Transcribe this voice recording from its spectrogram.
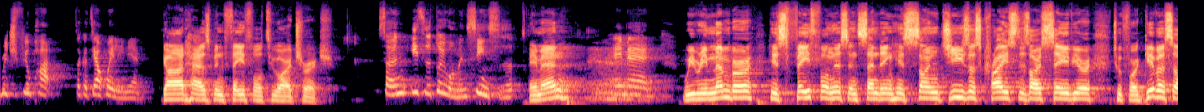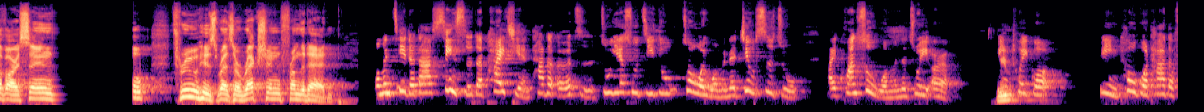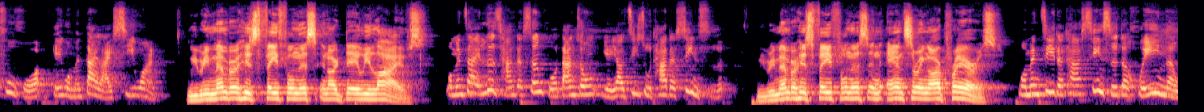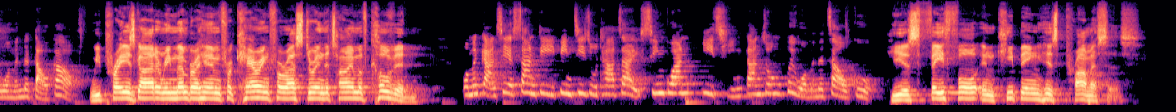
Ridgefield Park 这个教会里面，God has been faithful to our church. 神一直对我们信实。 Amen. Amen。 We remember his faithfulness in sending his son Jesus Christ as our savior to forgive us of our sins hope through his resurrection from the dead. 我们记得他信实的派遣他的儿子主耶稣基督作为我们的救世主，来宽恕我们的罪恶，并推过，并透过他的复活给我们带来希望。 We remember his faithfulness in our daily lives. 我们在日常的生活当中也要记住他的信实。 We remember his faithfulness in answering our prayers. 我们记得他信实的回应了我们的祷告。 We praise God and remember him for caring for us during the time of COVID. 我们感谢上帝，并记住他在新冠疫情当中对我们的照顾。 He is faithful in keeping his promises.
